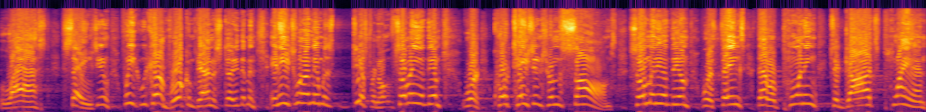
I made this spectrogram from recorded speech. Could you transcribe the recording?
last sayings? You know, we, we kind of broke them down and studied them, and, and each one of them was different. So many of them were quotations from the Psalms. So many of them were things that were pointing to God's plan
